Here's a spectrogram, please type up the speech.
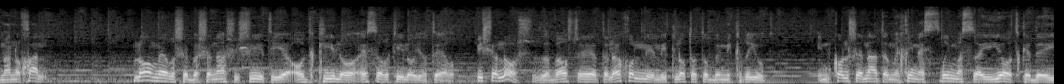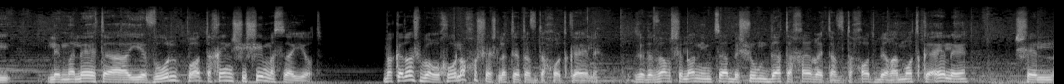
מה נאכל? לא אומר שבשנה השישית יהיה עוד קילו, עשר קילו יותר. פי שלוש, זה דבר שאתה לא יכול לתלות אותו במקריות. אם כל שנה אתה מכין עשרים משאיות כדי למלא את היבול, פה תכין שישים משאיות. והקדוש ברוך הוא לא חושש לתת הבטחות כאלה. זה דבר שלא נמצא בשום דת אחרת, הבטחות ברמות כאלה, של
